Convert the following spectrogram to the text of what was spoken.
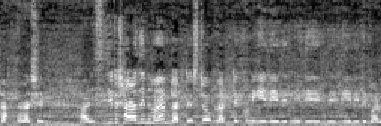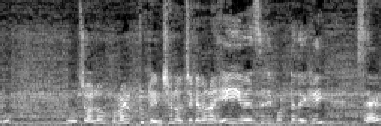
ডাক্তার আসেন। আর ইসিজিটা সারাদিন হয় ব্লাড টেস্টও ব্লাডটা এক্ষুনি গিয়ে দিয়ে দিয়ে- দিয়ে দিতে পারব। তো চলো, আমার একটু টেনশন হচ্ছে, কেননা এই ইউএসজি রিপোর্টটা দেখেই স্যার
